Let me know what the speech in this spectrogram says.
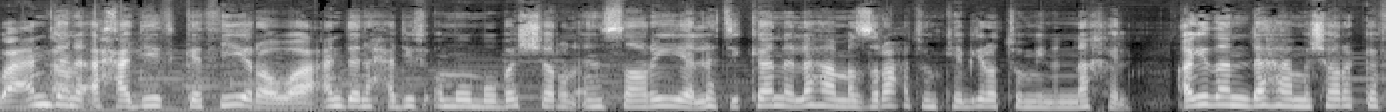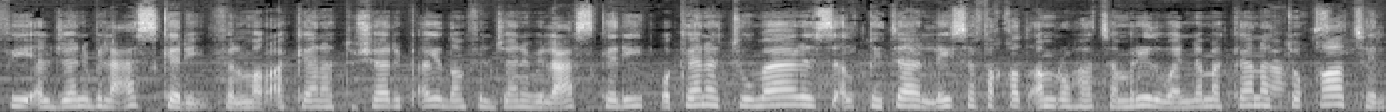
وعندنا نعم. أحاديث كثيرة وعندنا حديث أم مبشر الأنصارية التي كان لها مزرعة كبيرة من النخل. أيضا لها مشاركة في الجانب العسكري. فالمرأة كانت تشارك أيضا في الجانب العسكري وكانت تمارس القتال. ليس فقط أمرها تمريض وإنما كانت نعم. تقاتل.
